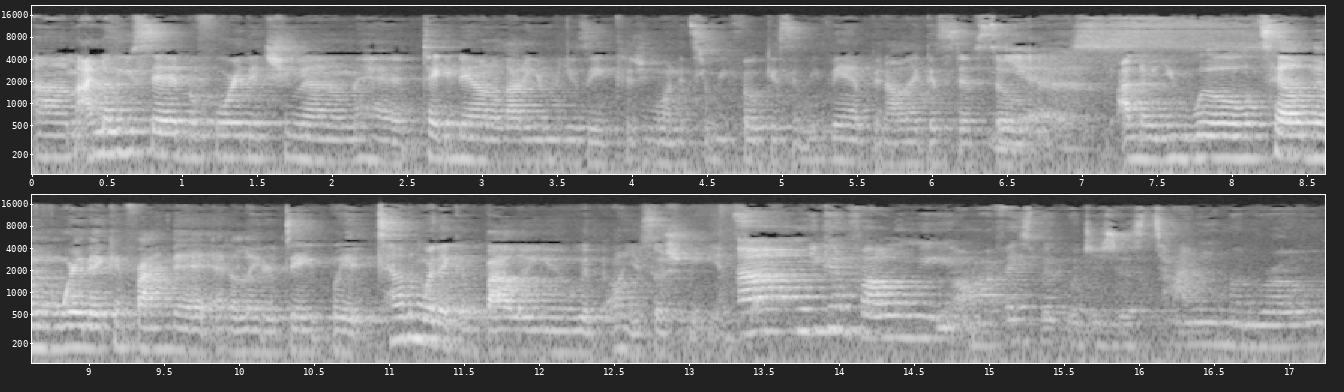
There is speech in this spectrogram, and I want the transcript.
Um, I know you said before that you um, had taken down a lot of your music because you wanted to refocus and revamp and all that good stuff. So yes. I know you will tell them where they can find that at a later date, but tell them where they can follow you with, on your social media. Um, you can follow me on my Facebook, which is just Tiny Monroe,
